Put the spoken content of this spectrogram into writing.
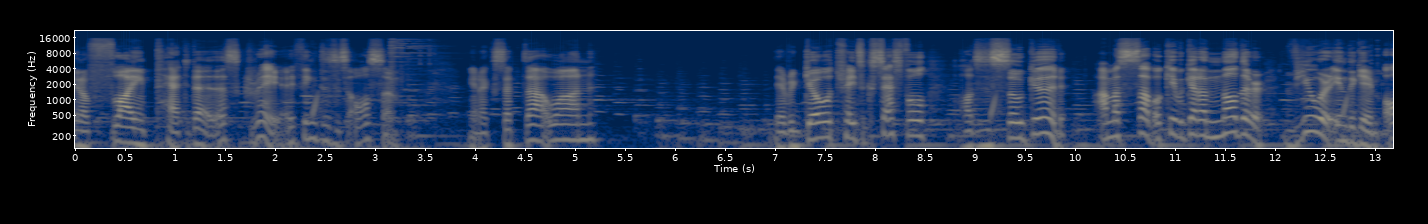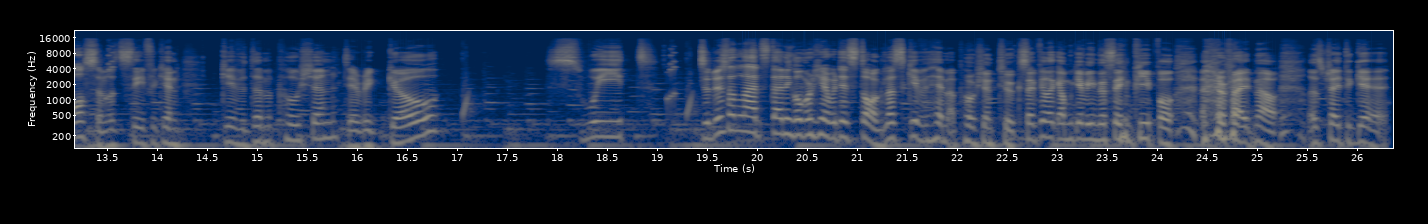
you know, flying pet, that, that's great, I think this is awesome. I'm gonna accept that one. There we go, trade successful. Oh, this is so good. I'm a sub. Okay, we got another viewer in the game. Awesome. Let's see if we can give them a potion. There we go. Sweet. So there's a lad standing over here with his dog. Let's give him a potion too, because I feel like I'm giving the same people right now. Let's try to get...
